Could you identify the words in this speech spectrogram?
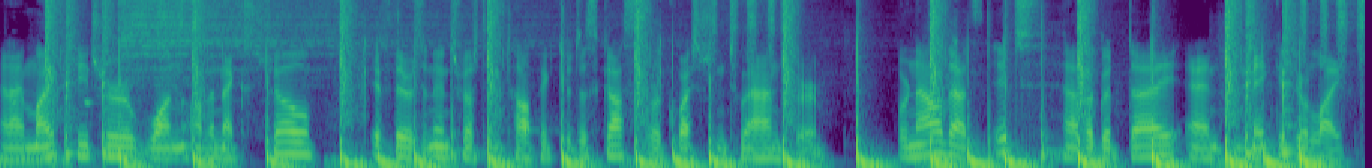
And I might feature one on the next show if there's an interesting topic to discuss or question to answer. For now, that's it. Have a good day and make it your life.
